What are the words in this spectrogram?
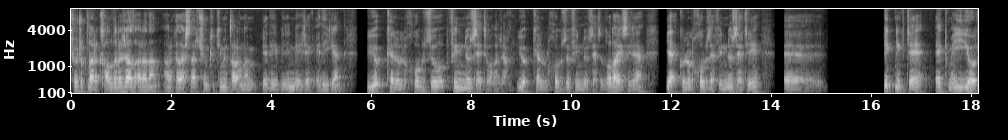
Çocukları kaldıracağız aradan arkadaşlar. Çünkü kimin tarafından yediği bilinmeyecek edilgen. Yu'kelul hubzu fin nüzheti olacak. Yu'kelul hubzu fin nüzheti. Dolayısıyla ye'kulul hubze fin nüzheti e, piknikte ekmeği yiyor.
